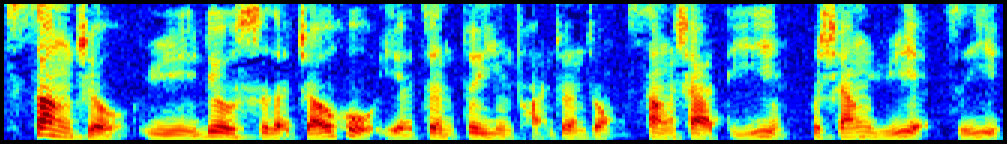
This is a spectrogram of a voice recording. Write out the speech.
上九与六四的交互，也正对应团传中“上下敌应，不相与也”之意。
